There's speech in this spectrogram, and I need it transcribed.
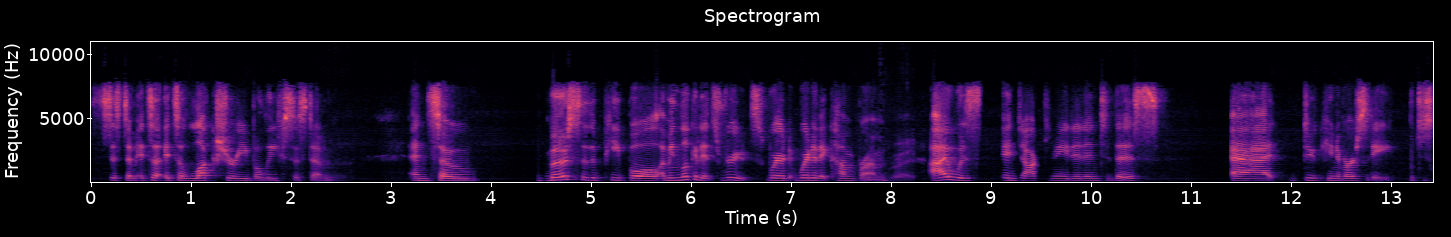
system. It's a it's a luxury belief system, Mm. and so most of the people. I mean, look at its roots. Where where did it come from? right. I was indoctrinated into this at Duke University, which is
